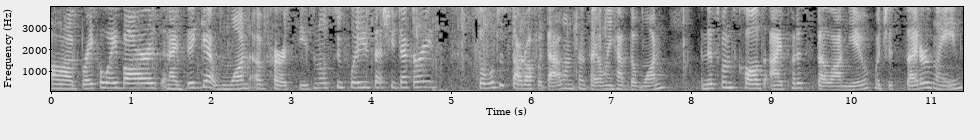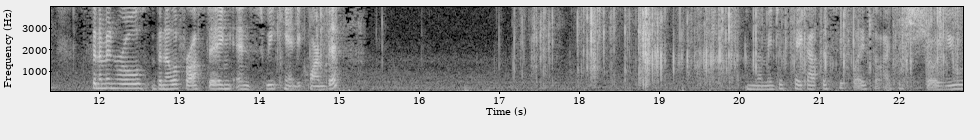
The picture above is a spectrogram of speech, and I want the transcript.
uh, breakaway bars, and I did get one of her seasonal souffles that she decorates. So we'll just start off with that one since I only have the one. And this one's called I Put a Spell on You, which is cider lane, cinnamon rolls, vanilla frosting, and sweet candy corn bits. And let me just take out the souffle so I can show you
